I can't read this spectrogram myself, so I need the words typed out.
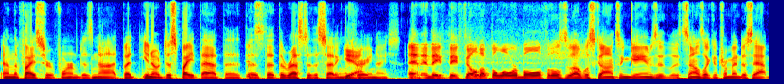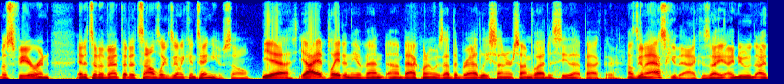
And the Fiserv Forum does not. But you know, despite that, the the, the, the rest of the setting was Yeah. very nice. And, and they they filled up the lower bowl for those uh, Wisconsin games. It, it sounds like a tremendous atmosphere, and, and it's an event that it sounds like is going to continue. So Yeah, yeah, I had played in the event uh, back when it was at the Bradley Center, so I'm glad to see that back there. I was going to ask you that because I, I knew I,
